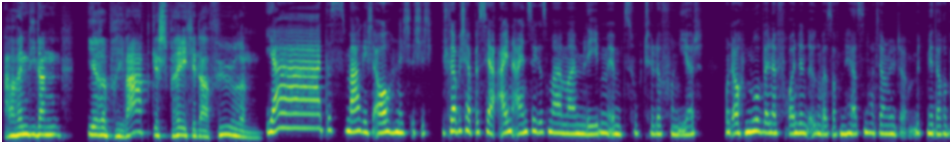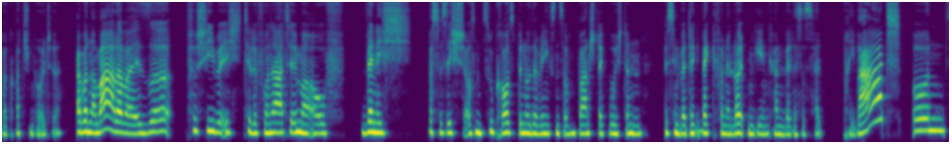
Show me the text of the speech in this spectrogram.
Aber wenn die dann ihre Privatgespräche da führen, ja, das mag ich auch nicht. Ich glaube, ich, ich, glaub, ich habe bisher ein einziges Mal in meinem Leben im Zug telefoniert. Und auch nur, weil eine Freundin irgendwas auf dem Herzen hatte und mit, mit mir darüber quatschen wollte. Aber normalerweise verschiebe ich Telefonate immer auf, wenn ich, was weiß ich, aus dem Zug raus bin oder wenigstens auf dem Bahnsteig, wo ich dann ein bisschen weiter weg von den Leuten gehen kann, weil das ist halt privat und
